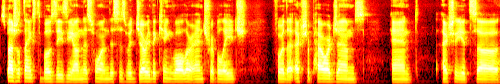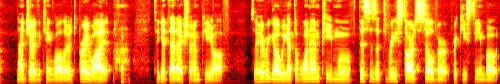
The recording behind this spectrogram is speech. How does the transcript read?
Special thanks to Bozizi on this one. This is with Jerry the King Lawler and Triple H for the extra power gems. And actually, it's uh, not Jerry the King Lawler, it's Bray Wyatt to get that extra MP off. So here we go. We got the 1 MP move. This is a 3 star silver Ricky Steamboat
